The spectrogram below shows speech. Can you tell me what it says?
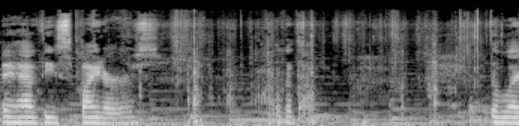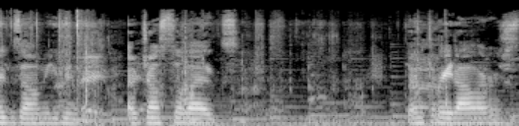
They have these spiders. Look at them. The legs, um, you can adjust the legs. They're three dollars,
